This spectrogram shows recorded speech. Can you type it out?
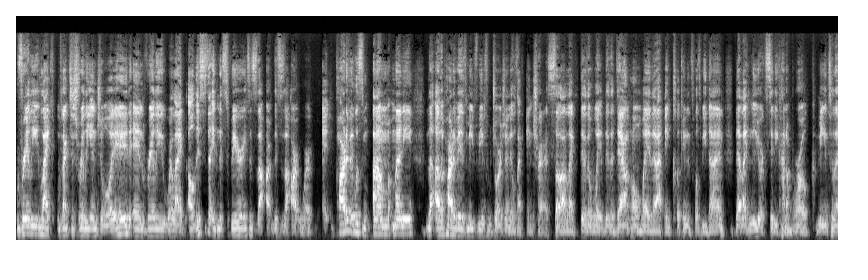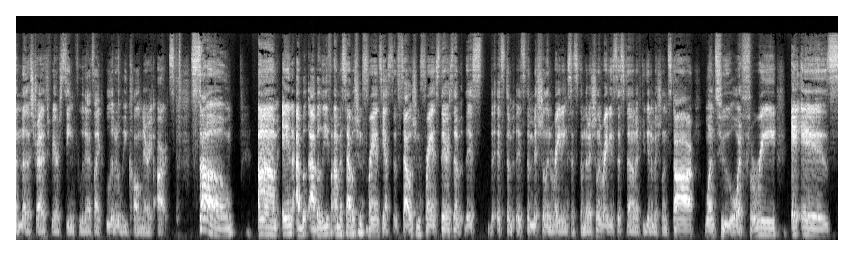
really like like just really enjoyed and really were like oh this is an experience. This is a art this is an artwork. Part of it was um money. The other part of it is me being from georgia and it was like interest. So i like there's a way there's a down home way that i think cooking is supposed to be done that like new york city kind of broke me into another stratosphere of seeing food as like literally culinary arts. So um, in I, I believe I'm established in France. Yes, established in France. There's a this it's the it's the Michelin rating system. The Michelin rating system. If you get a Michelin star, one, two, or three, it is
